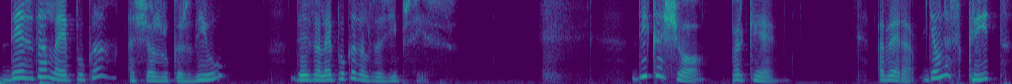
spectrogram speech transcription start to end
des de l'època, això és el que es diu, des de l'època dels egipcis. Dic això perquè, a veure, hi ha un escrit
